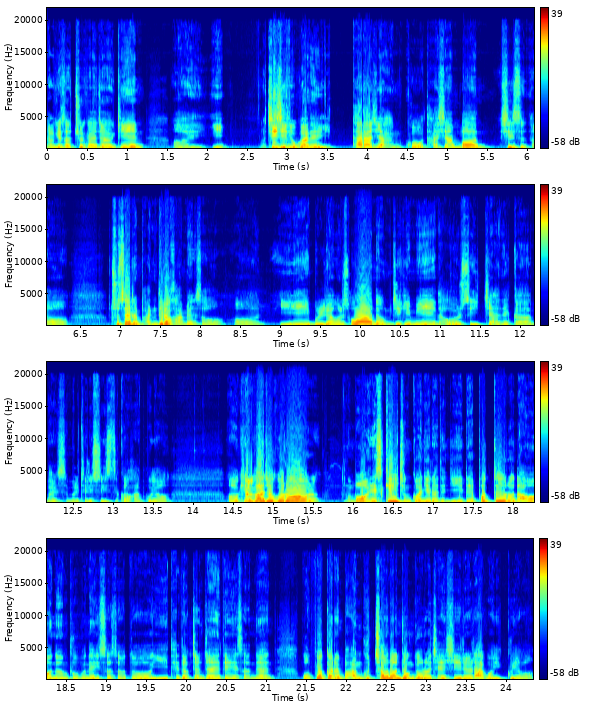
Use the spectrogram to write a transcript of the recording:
여기서 추가적인 어, 이 지지 구간을 이탈하지 않고 다시 한번 시스 어, 추세를 만들어 가면서 어, 이 물량을 소화하는 움직임이 나올 수 있지 않을까 말씀을 드릴 수 있을 것 같고요. 어, 결과적으로 뭐 SK증권이라든지 레포트로 나오는 부분에 있어서도 이 대덕전자에 대해서는 목표가를 19,000원 정도로 제시를 하고 있고요.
